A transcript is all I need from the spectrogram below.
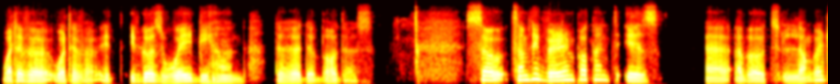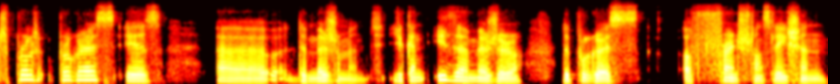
whatever, whatever. It, it goes way beyond the, the borders. So something very important is uh, about language pro progress is uh, the measurement. You can either measure the progress of French translation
